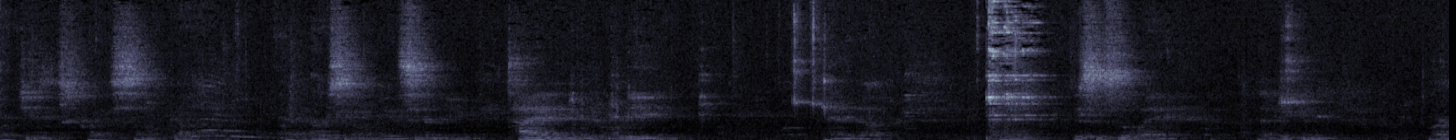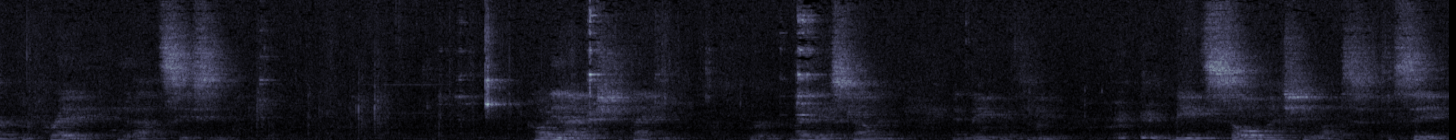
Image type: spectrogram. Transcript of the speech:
Lord Jesus Christ, Son of God, have mercy on me, a sinner. You tie it into your breathing. And, uh, and this is the way that we can learn to pray without ceasing. Claudia and I wish to thank you for letting us come and, and be with you. It means so much to us to see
